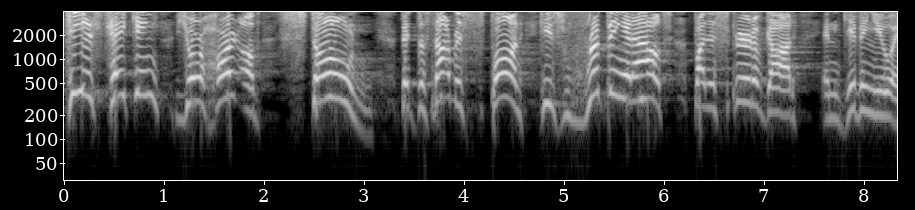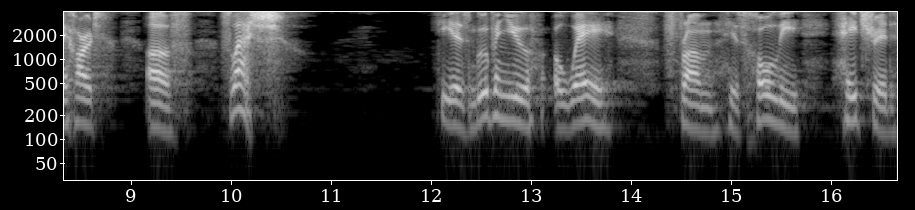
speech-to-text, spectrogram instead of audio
He is taking your heart of stone that does not respond. He's ripping it out by the Spirit of God and giving you a heart of flesh. He is moving you away from his holy hatred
